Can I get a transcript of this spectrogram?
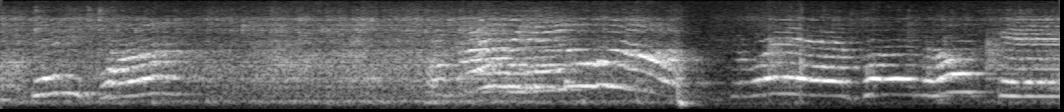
Okay, Tom. Joanne playing hockey.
